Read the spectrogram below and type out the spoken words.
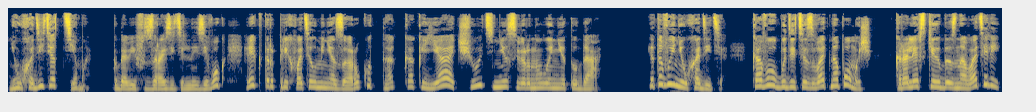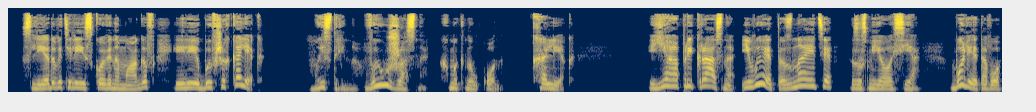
Не уходите от темы. Подавив заразительный зевок, ректор перехватил меня за руку, так как я чуть не свернула не туда. «Это вы не уходите. Кого будете звать на помощь? Королевских дознавателей? Следователей из Ковина магов или бывших коллег?» «Мыстренно, вы ужасны хмыкнул он. «Коллег». «Я прекрасно, и вы это знаете», — засмеялась я. «Более того,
